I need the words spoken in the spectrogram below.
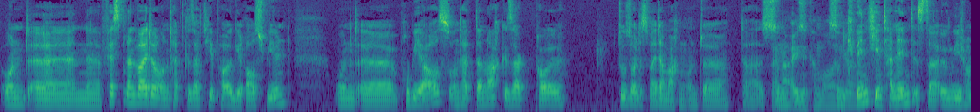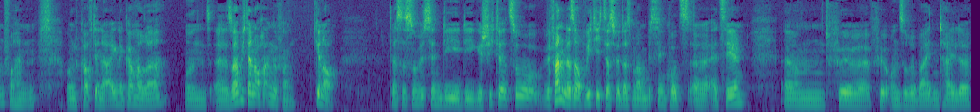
und äh, eine Festbrennweite und hat gesagt, hier Paul, geh raus spielen und äh, probier aus und hat danach gesagt, Paul, du solltest weitermachen und äh, da ist so ein, Kamera. so ein. Quäntchen Talent ist da irgendwie schon vorhanden und kauft dir eine eigene Kamera. Und äh, so habe ich dann auch angefangen. Genau. Das ist so ein bisschen die, die Geschichte dazu. Wir fanden das auch wichtig, dass wir das mal ein bisschen kurz äh, erzählen ähm, für, für unsere beiden Teile,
